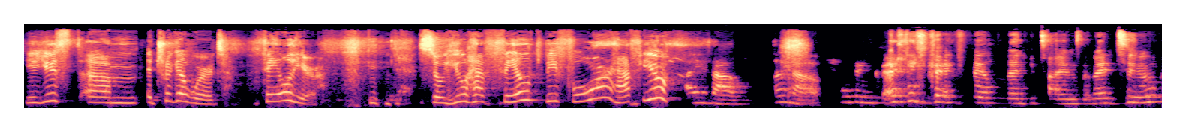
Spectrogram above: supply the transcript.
You used um, a trigger word failure. So you have failed before have you? I have. I have i think i think i've failed many times and i do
